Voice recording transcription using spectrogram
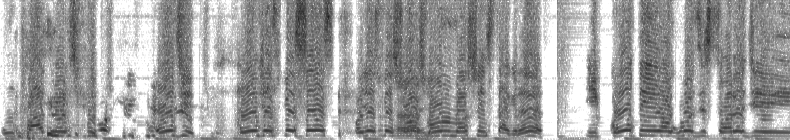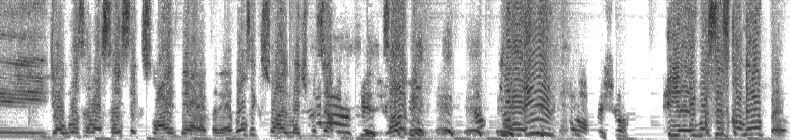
um quadro onde, onde, onde as pessoas, onde as pessoas Ai. vão no nosso Instagram e contem algumas histórias de, de algumas relações sexuais dela, tá ligado? Não sexuais, mas tipo assim, ó, sabe? E aí, Fechou, fechou. e aí vocês comentam.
